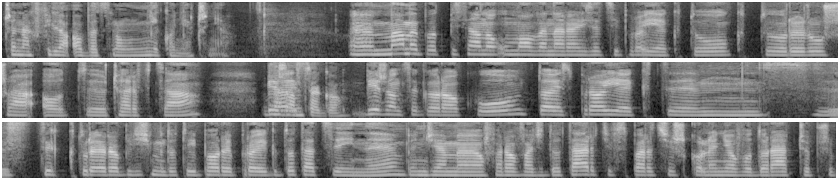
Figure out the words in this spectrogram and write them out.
czy na chwilę obecną niekoniecznie? Y, Mamy podpisaną umowę na realizację projektu, który rusza od y, czerwca. Bieżącego. Bieżącego roku. To jest projekt z, z tych, które robiliśmy do tej pory, projekt dotacyjny. Będziemy oferować dotarcie, wsparcie szkoleniowo-doradcze, przy,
